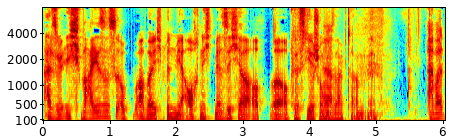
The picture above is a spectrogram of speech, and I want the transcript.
Also ich weiß es, ob, aber ich bin mir auch nicht mehr sicher, ob, äh, ob wir es hier schon ja. gesagt haben. Nee. Aber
